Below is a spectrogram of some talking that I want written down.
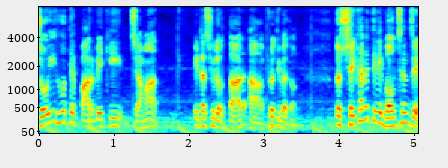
জয়ী হতে পারবে কি জামাত? এটা ছিল তার প্রতিবেদন। তো সেখানে তিনি বলছেন যে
